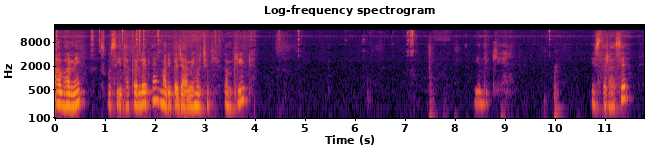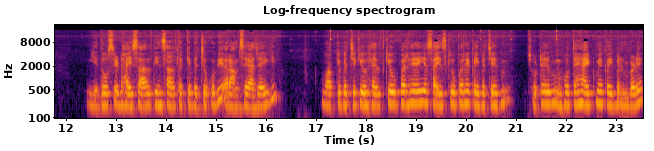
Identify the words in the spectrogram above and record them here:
अब हमें इसको सीधा कर लेते हैं। हमारी पजामी हो चुकी है कंप्लीट। ये देखिए, इस तरह से। ये दो से ढाई साल, तीन साल तक के बच्चों को भी आराम से आ जाएगी। वो आपके बच्चे के हेल्थ के ऊपर है या साइज़ के ऊपर है। कई बच्चे छोटे होते हैं हाइट में, कई बड़े।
